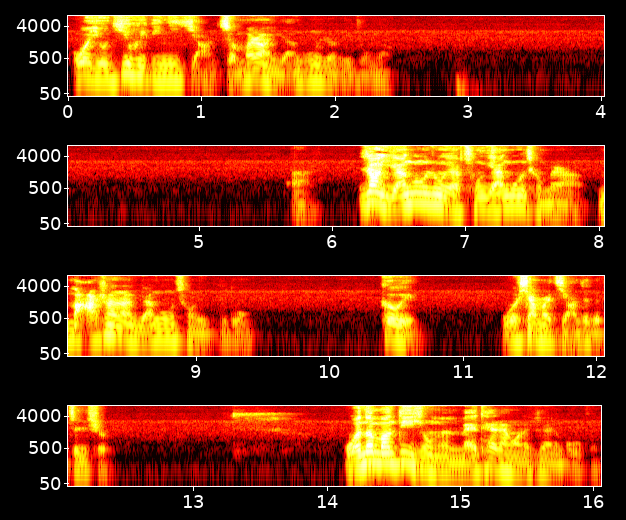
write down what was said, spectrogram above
我有机会给你讲怎么让员工认为重要。啊，让员工重要，从员工层面上马上让员工成为股东。各位，我下面讲这个真事。我那帮弟兄们买泰山管理学院的股份，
